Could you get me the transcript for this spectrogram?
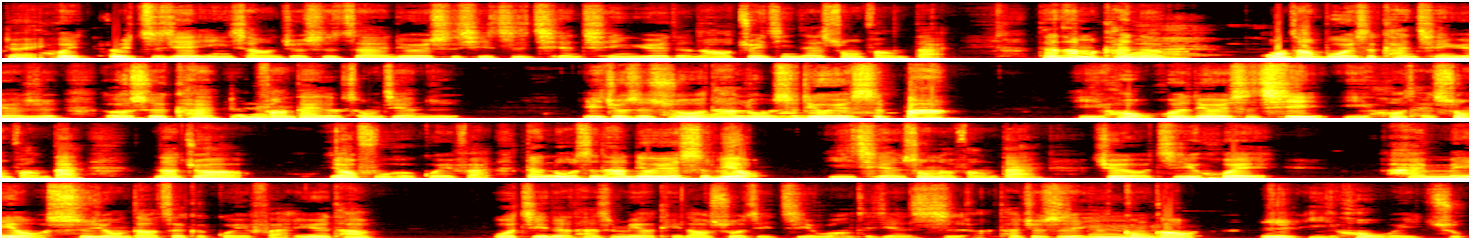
对会最直接影响就是在六月十七之前签约的，然后最近在送房贷，但他们看的通常不会是看签约日，而是看房贷的送件日。也就是说，他如果是六月十八以后或者六月十七以后才送房贷，那就要要符合规范；但如果是他六月十六。以前送的房贷就有机会还没有适用到这个规范，因为他我记得他是没有提到溯及既往这件事啊，他就是以公告日以后为主。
